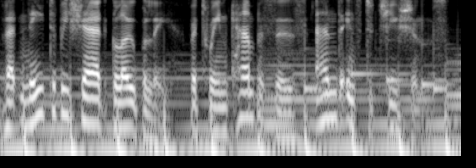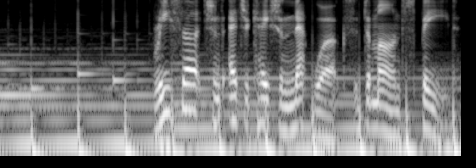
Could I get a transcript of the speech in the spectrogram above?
that need to be shared globally between campuses and institutions. Research and education networks demand speed,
